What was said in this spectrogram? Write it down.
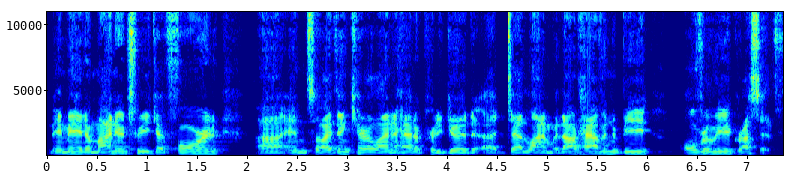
They made a minor tweak at forward. Uh, and so I think Carolina had a pretty good uh, deadline without having to be overly aggressive.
